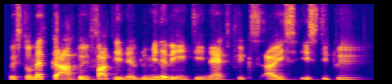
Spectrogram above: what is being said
questo mercato. Infatti nel 2020 Netflix ha istituito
